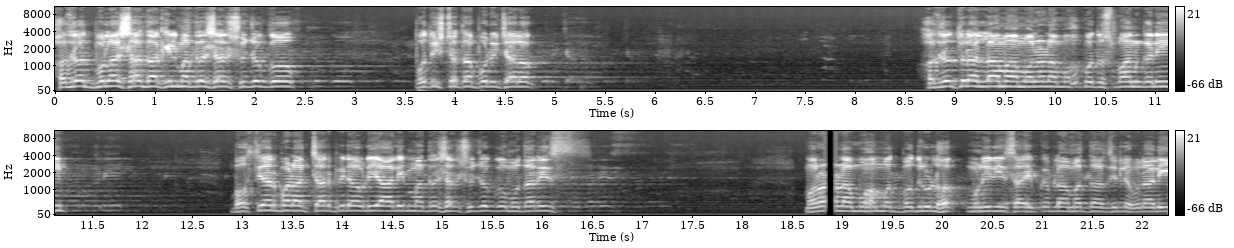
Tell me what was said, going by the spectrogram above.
হজরত বোলা শাহ দাখিল মাদ্রাসার সুযোগ্য প্রতিষ্ঠাতা পরিচালক হজরতুল আল্লামা মৌলানা মোহাম্মদ উসমান গনি, বখতিয়ারপাড়া চারপিরা উলিয়া আলিম মাদ্রাসার সুযোগ্য মুদারিস মৌলানা মোহাম্মদ বদরুল হক মুনিরি সাহিব কেবলা আহমদ আজিল্লাহুল আলী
